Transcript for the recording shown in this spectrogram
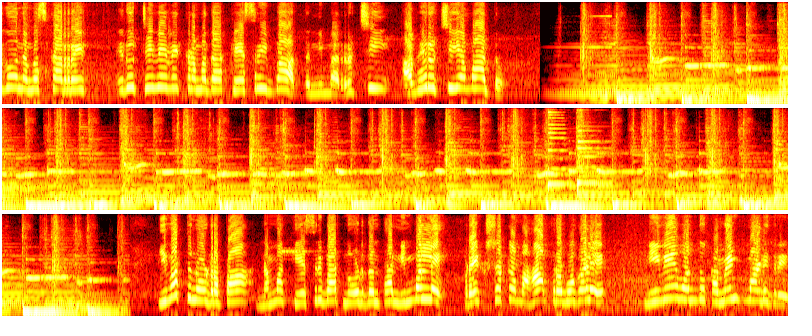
ಎಲ್ಲರಿಗೂ ನಮಸ್ಕಾರ ರೀ. ಇದು ಟಿವಿ ವಿಕ್ರಮದ ಕೇಸರಿ ಬಾತ್. ನಿಮ್ಮ ರುಚಿ, ಅಭಿರುಚಿಯ ಮಾತು. ಇವತ್ತು ನೋಡ್ರಪ್ಪ, ನಮ್ಮ ಕೇಸರಿ ಬಾತ್ ನೋಡಿದಂತ ನಿಮ್ಮಲ್ಲೇ ಪ್ರೇಕ್ಷಕ ಮಹಾಪ್ರಭುಗಳೇ, ನೀವೇ ಒಂದು ಕಮೆಂಟ್ ಮಾಡಿದ್ರಿ.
